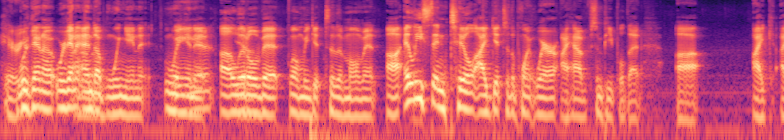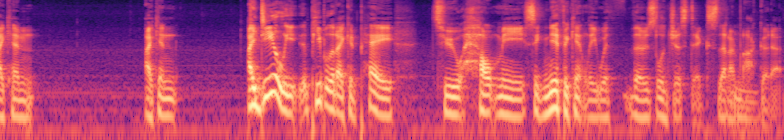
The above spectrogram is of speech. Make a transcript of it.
hairy. we're gonna we're gonna end know. up winging it winging, Winging it, it? a little Yeah. bit when we get to the moment uh, at least until i get to the point where i have some people that uh, I, I can i can ideally people that i could pay to help me significantly with those logistics that i'm not good at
